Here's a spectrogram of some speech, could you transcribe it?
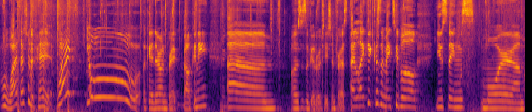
Oh, what? That should have hit. What? Yo! Okay, they're on brick balcony. Um, oh, this is a good rotation for us. I like it because it makes people use things more um,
